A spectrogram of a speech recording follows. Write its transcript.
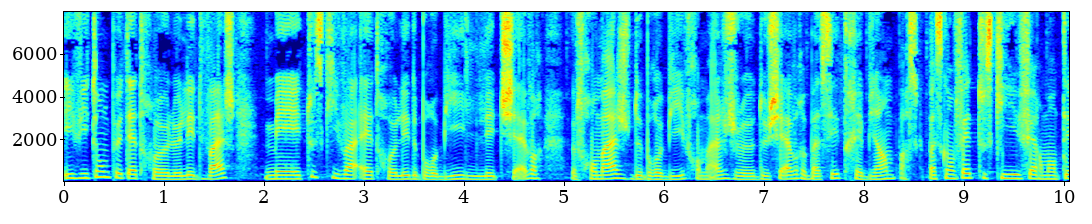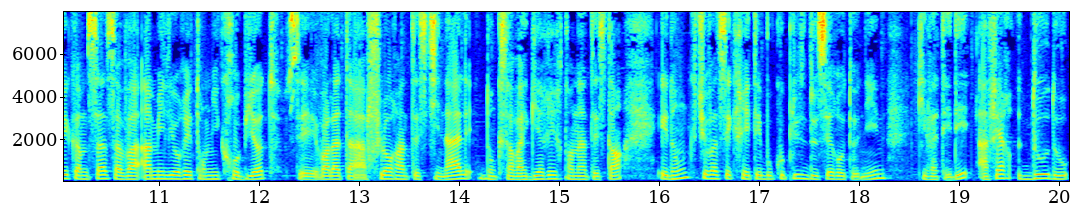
Évitons peut-être le lait de vache, mais tout ce qui va être lait de brebis, lait de chèvre, fromage de brebis, fromage de chèvre, bah c'est très bien parce que parce qu'en fait tout ce qui est fermenté comme ça, ça va améliorer ton microbiote, c'est voilà ta flore intestinale, donc ça va guérir ton intestin et donc tu vas sécréter beaucoup plus de sérotonine qui va t'aider à faire dodo.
